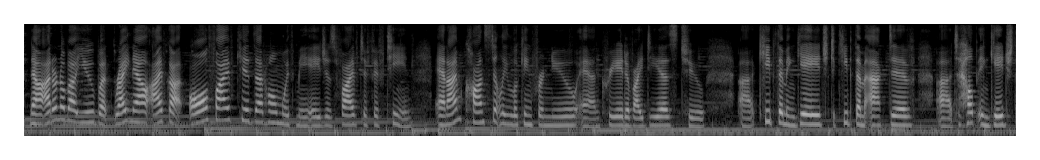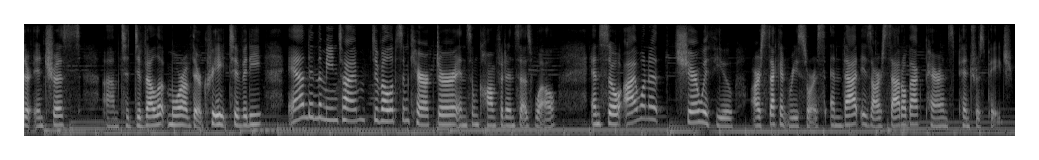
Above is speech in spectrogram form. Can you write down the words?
Now, I don't know about you, but right now I've got all five kids at home with me, ages 5 to 15, and I'm constantly looking for new and creative ideas to uh, keep them engaged, to keep them active, uh, to help engage their interests. Um, to develop more of their creativity, and in the meantime, develop some character and some confidence as well. And so, I want to share with you our second resource, and that is our Saddleback Parents Pinterest page.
